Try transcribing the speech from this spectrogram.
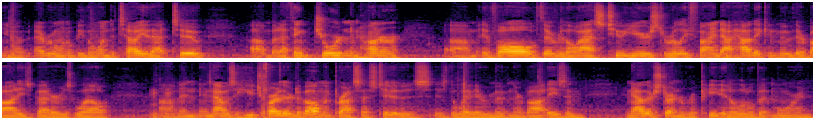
you know everyone will be the one to tell you that too. Um, but I think Jordan and Hunter um, evolved over the last two years to really find out how they can move their bodies better as well. Mhm. Um, and, and that was a huge part of their development process too, is, is the way they were moving their bodies, and now they're starting to repeat it a little bit more, and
